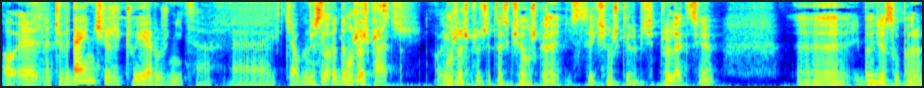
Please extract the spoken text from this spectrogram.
O, e, znaczy, wydaje mi się, że czuję różnicę. E, chciałbym Wiesz tylko co, dopytać. Możesz, możesz przeczytać książkę i z tej książki robić prelekcję e, i będzie super,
